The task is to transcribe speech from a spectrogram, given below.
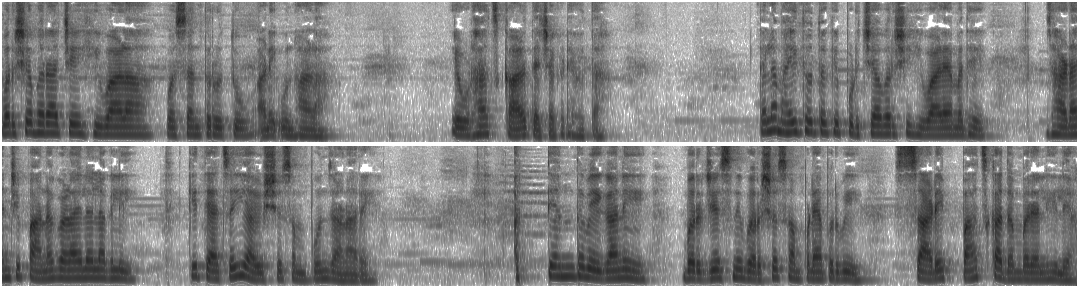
वर्षभराचे हिवाळा वसंत ऋतू आणि उन्हाळा एवढाच काळ त्याच्याकडे होता. त्याला माहीत होतं की पुढच्या वर्षी हिवाळ्यामध्ये झाडांची पानं गळायला लागली की त्याचंही आयुष्य संपून जाणार आहे. अत्यंत वेगाने बर्जेसने वर्ष संपण्यापूर्वी साडेपाच कादंबऱ्या लिहिल्या.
